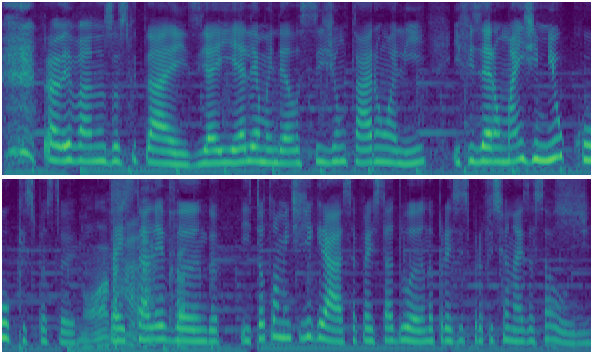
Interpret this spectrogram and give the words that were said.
Pra levar nos hospitais. E aí ela e a mãe dela se juntaram ali e fizeram mais de mil cookies, pastor. Nossa. Pra estar levando. E totalmente de graça, pra estar doando pra esses profissionais da saúde.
